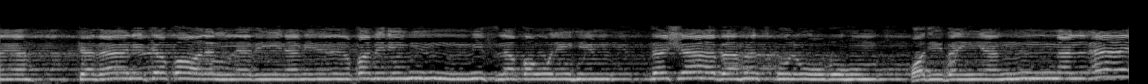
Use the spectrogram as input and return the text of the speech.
آية كذلك قال الذين من قبلهم مثل قولهم تشابهت قلوبهم قد بينا الآيات لقوم يوقنون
